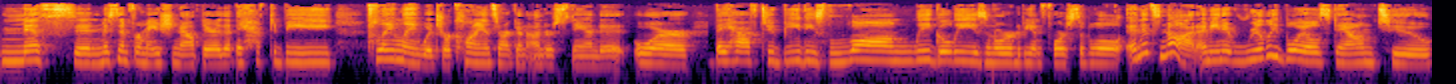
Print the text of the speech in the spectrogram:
myths and misinformation out there that they have to be plain language or clients aren't going to understand it or they have to be these long legalese in order to be enforceable and it's not i mean it really boils down to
